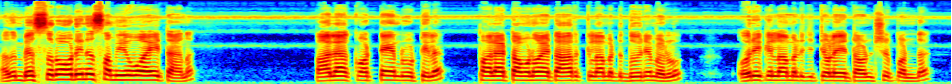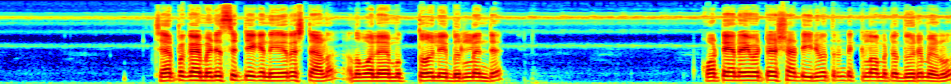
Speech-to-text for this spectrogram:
അതും ബസ് റോഡിന് സമീപമായിട്ടാണ്. പാല കോട്ടയം റൂട്ടിൽ പാല ടൗണുമായിട്ട് ആറ് കിലോമീറ്റർ ദൂരമേ ഉള്ളൂ. ഒരു കിലോമീറ്റർ ചുറ്റോളം ടൗൺഷിപ്പ് ഉണ്ട്. ചേർപ്പക്കായ മെഡിസിറ്റിയൊക്കെ നിയറസ്റ്റ് ആണ്. അതുപോലെ മുത്തോലി ബിർലന്റെ കോട്ടയം റെയിൽവേ സ്റ്റേഷനായിട്ട് ഇരുപത്തിരണ്ട് കിലോമീറ്റർ ദൂരമേ ഉള്ളൂ.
